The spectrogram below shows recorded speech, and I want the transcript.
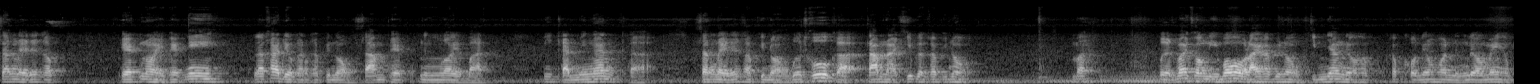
สั่งได้เด้อครับแพ็คหน่อยแพ็คนี้ราคาเดียวกันครับพี่น้องสามแพ็คหนึ่งร้อยบาท มีการมีงานกะสั่งได้เด้อครับพี่น้องเบอร์โทรกะตามหน้าคลิปแล้วครับพี่น้องมาเปิดมาช่องนี้บ่ไรครับพี่น้องกินย่างเดียวครับกับคนเดียววันหนึ่งเดียวไหมครับ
